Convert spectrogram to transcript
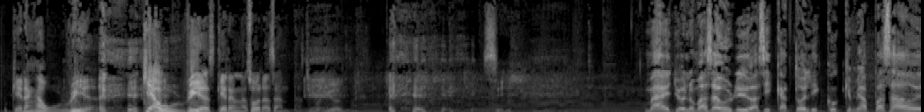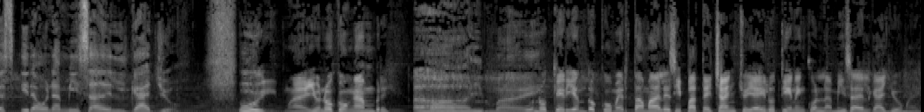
Porque eran aburridas. Qué aburridas que eran las horas santas, por Dios. Sí. Mae, yo lo más aburrido, así católico, que me ha pasado es ir a una misa del gallo. Uy, y uno con hambre, Ay, mae. uno queriendo comer tamales y pate chancho y ahí lo tienen con la misa del gallo, mae.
